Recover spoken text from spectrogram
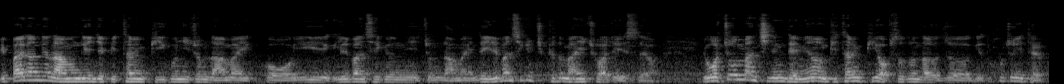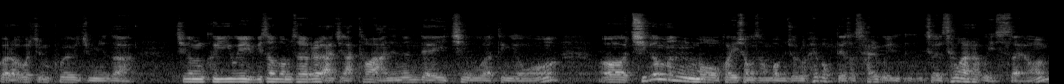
이 빨간 게 남은 게 이제 비타민 B군이 좀 남아 있고 이 일반 세균이 좀 남아 있는데 일반 세균 지표도 많이 좋아져 있어요. 이거 조금만 진행되면 비타민 B 없어도 나 저기 호전이 될 거라고 지금 보여집니다. 지금 그 이후에 유기산 검사를 아직 아타와 안 했는데 이 친구 같은 경우 어, 지금은 뭐 거의 정상 범주로 회복돼서 살고 있, 저 생활하고 있어요.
